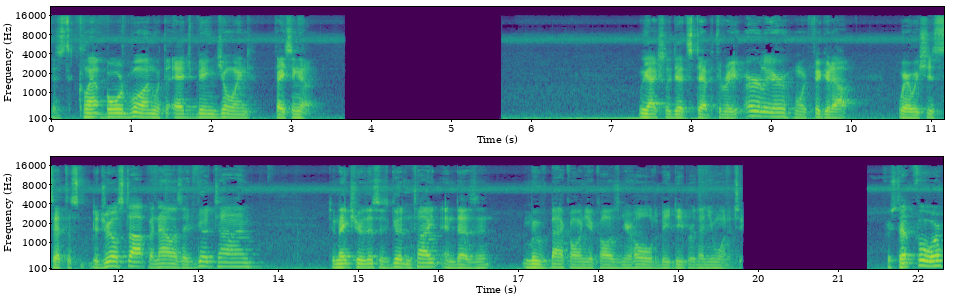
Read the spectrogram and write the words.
is to clamp board one with the edge being joined facing up. We actually did step three earlier when we figured out where we should set the, the drill stop, but now is a good time to make sure this is good and tight and doesn't move back on you, causing your hole to be deeper than you want it to. For step four,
